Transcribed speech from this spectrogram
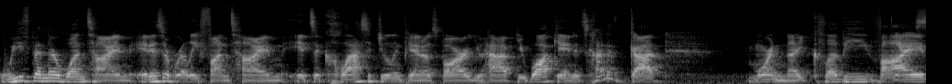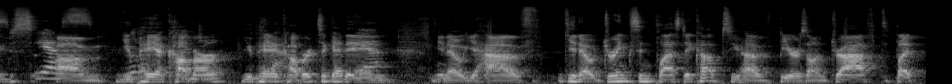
We've been there one time. It is a really fun time. It's a classic dueling pianos bar. You have you walk in. It's kind of got more nightclubby vibes. Yes. Um, you Little pay a cover. You pay a cover to get in. Yeah. You know, you have you know drinks in plastic cups. You have beers on draft, but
